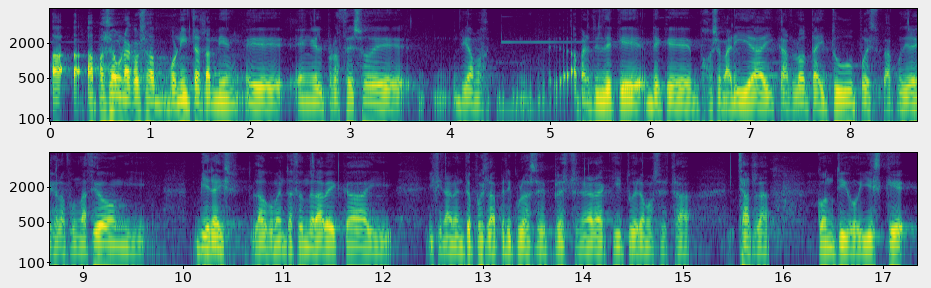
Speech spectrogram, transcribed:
ha, pasado una cosa bonita también eh, en el proceso de, digamos, a partir de que, de que, José María y Carlota y tú pues acudierais a la Fundación y vierais la documentación de la beca y, y finalmente pues la película se preestrenara aquí, tuviéramos esta charla contigo. Y es que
